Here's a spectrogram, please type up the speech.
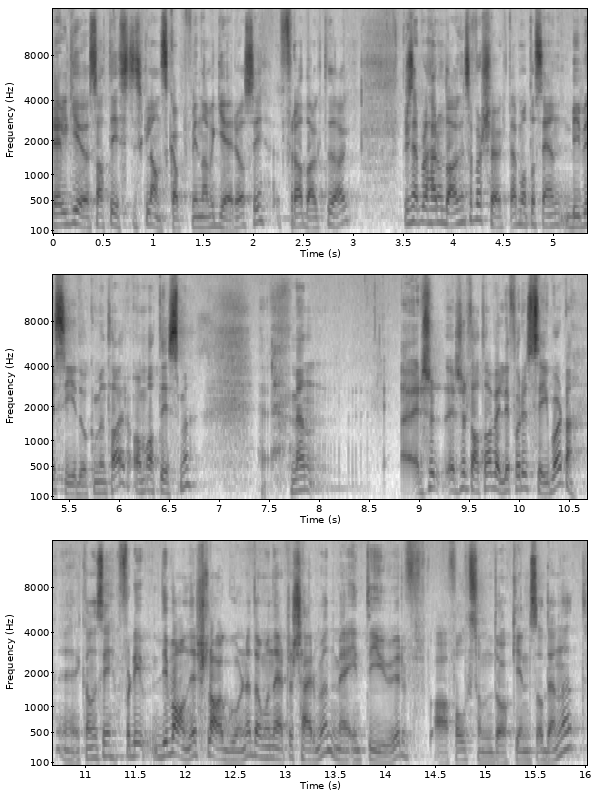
religiøse ateistiske landskapet vi navigerer oss i fra dag til dag. For Her om dagen så forsøkte jeg å se en BBC-dokumentar om ateisme. Men resultatet var veldig forutsigbart. Da, kan du si. Fordi De vanlige slagordene dominerte skjermen med intervjuer av folk som Dawkins og Dennett.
